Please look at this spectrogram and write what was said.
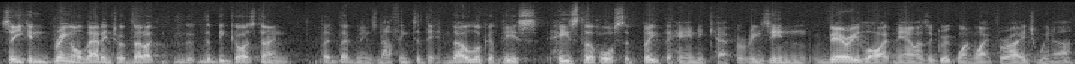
So you can bring all that into it, but uh, I- the, big guys don't, that, that means nothing to them. They'll look at this, he's the horse that beat the handicapper. He's in very light now as a Group 1 weight for age winner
